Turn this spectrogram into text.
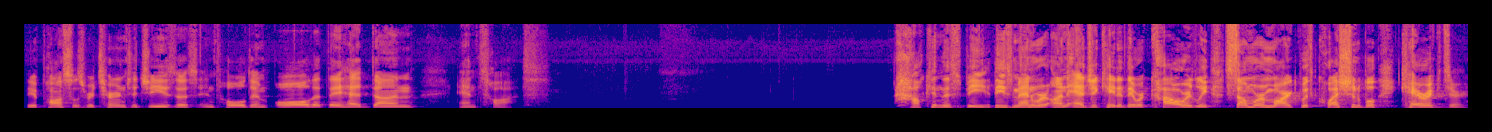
The apostles returned to Jesus and told him all that they had done and taught. How can this be? These men were uneducated, they were cowardly, some were marked with questionable character.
